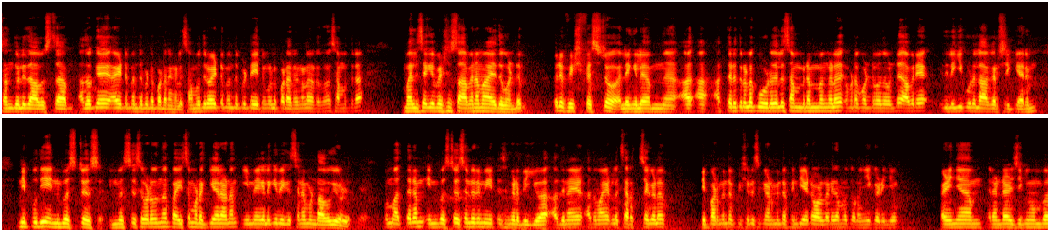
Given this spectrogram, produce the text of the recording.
സന്തുലിതാവസ്ഥ അതൊക്കെ ആയിട്ട് ബന്ധപ്പെട്ട പഠനങ്ങൾ. സമുദ്രമായിട്ട് ബന്ധപ്പെട്ട് ഏറ്റവും കൂടുതൽ പഠനങ്ങൾ നടത്തുന്ന സമുദ്ര മത്സ്യ ഗവേഷണ സ്ഥാപനമായതുകൊണ്ട് ഒരു ഫിഷ് ഫെസ്റ്റോ അല്ലെങ്കിൽ അത്തരത്തിലുള്ള കൂടുതൽ സംരംഭങ്ങൾ ഇവിടെ കൊണ്ടുവന്നുകൊണ്ട് അവരെ ഇതിലേക്ക് കൂടുതൽ ആകർഷിക്കാനും ഇനി പുതിയ ഇൻവെസ്റ്റേഴ്സ് ഇൻവെസ്റ്റേഴ്സ് ഇവിടെ വന്ന് പൈസ മുടക്കിയാലാണ് ഈ മേഖലയ്ക്ക് വികസനം ഉണ്ടാവുകയുള്ളൂ. അപ്പം അത്തരം ഇൻവെസ്റ്റേഴ്സിന്റെ ഒരു മീറ്റ് സംഘടിപ്പിക്കുക അതിനായി അതുമായിട്ടുള്ള ചർച്ചകൾ department of fisheries government of ഇന്ത്യയായിട്ട് ഓൾറെഡി നമ്മൾ തുടങ്ങിക്കഴിഞ്ഞു. കഴിഞ്ഞ രണ്ടാഴ്ചയ്ക്ക് മുമ്പ്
